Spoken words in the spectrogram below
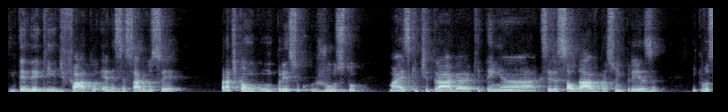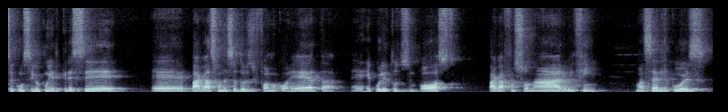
entender que de fato é necessário você praticar um, um preço justo, mas que te traga, que tenha, que seja saudável para sua empresa e que você consiga com ele crescer, é, pagar os fornecedores de forma correta, é, recolher todos os impostos, pagar funcionário, enfim, uma série de coisas.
